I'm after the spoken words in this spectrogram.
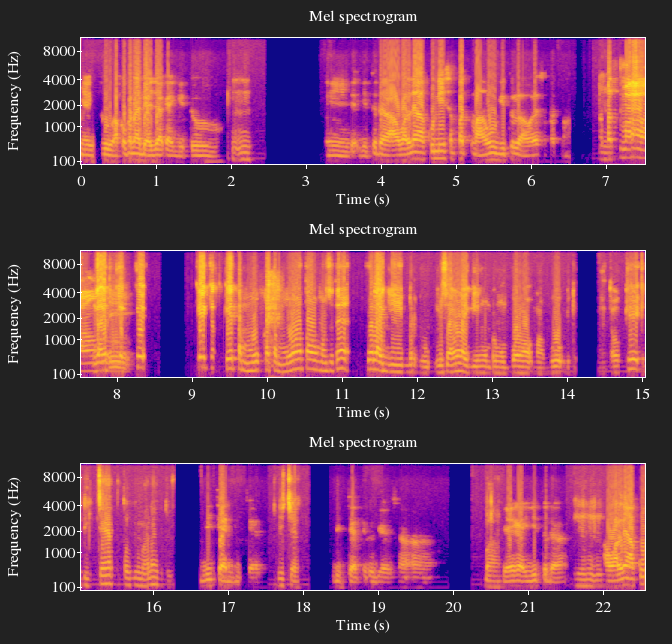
ya itu aku pernah diajak kayak gitu. Mm-mm. nih kayak gitu dah. Awalnya aku nih sempat mau gitu loh awalnya sempat mau. Cepet mau. Nggak itu Iya. kayak- kayak kayak temu ketemu atau maksudnya kayak lagi berdu misalnya lagi ngumpul-ngumpul mabuk gitu. Atau oke di chat atau gimana gitu. Di chat di chat. Di chat. Di chat itu guys Heeh. Bang ya kayak gitu dah. Hmm. awalnya aku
